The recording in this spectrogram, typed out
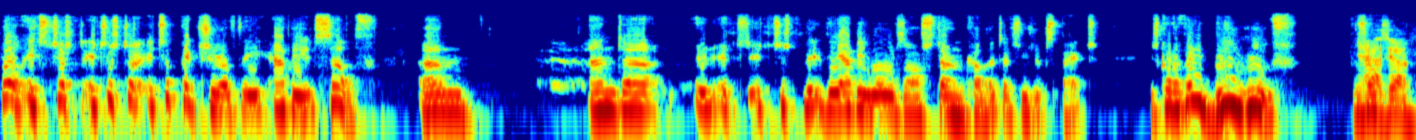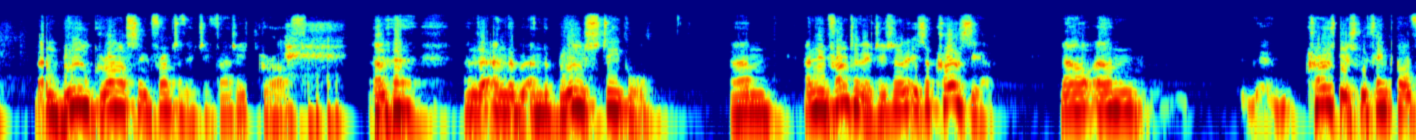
Well, it's just it's just a it's a picture of the abbey itself. Um, and uh, it, it's, it's just the, the abbey walls are stone coloured, as you'd expect. It's got a very blue roof. It has, yeah. And blue grass in front of it, if that is grass. um, and, the, and, the, and the blue steeple. Um, and in front of it is a, is a crozier. Now, um, croziers we think of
